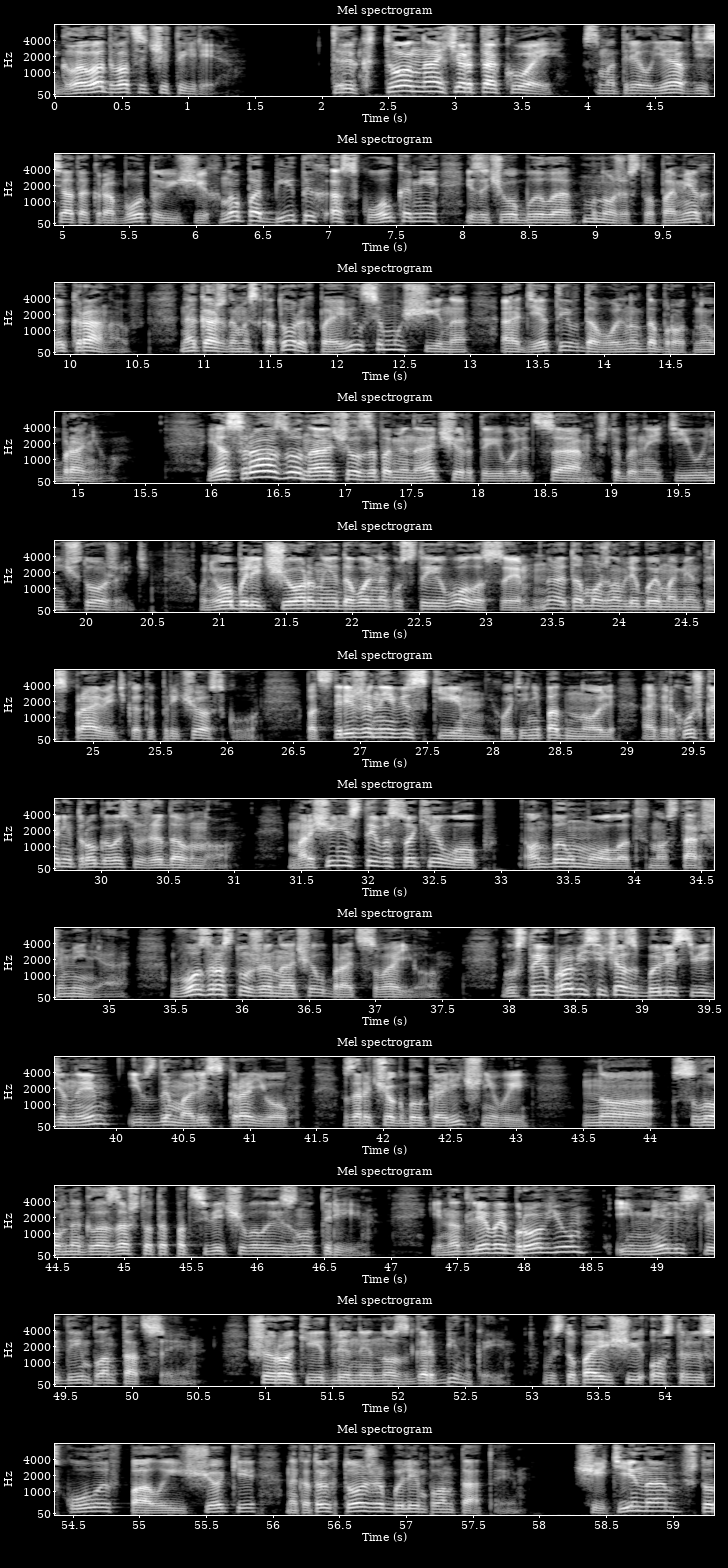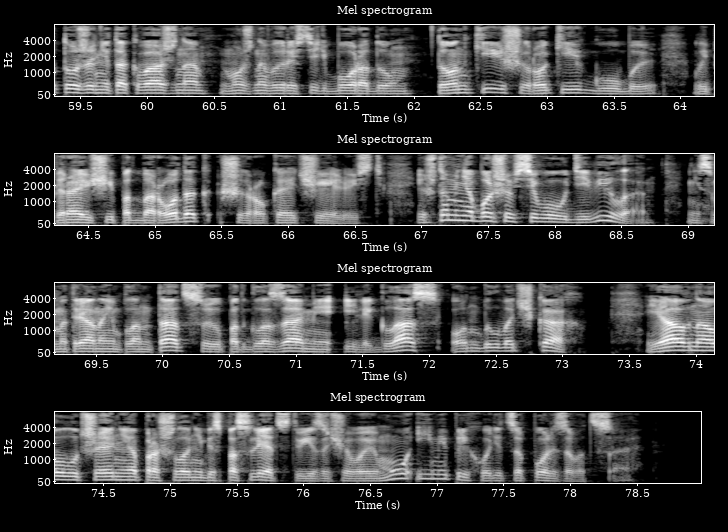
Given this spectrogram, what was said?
Глава 24. «Ты кто нахер такой?» Смотрел я в десяток работающих, но побитых осколками, из-за чего было множество помех экранов, на каждом из которых появился мужчина, одетый в довольно добротную броню. Я сразу начал запоминать черты его лица, чтобы найти и уничтожить. У него были черные, довольно густые волосы, но это можно в любой момент исправить, как и прическу. Подстриженные виски, хоть и не под ноль, а верхушка не трогалась уже давно. Морщинистый высокий лоб, он был молод, но старше меня. Возраст уже начал брать свое. Густые брови сейчас были сведены и вздымались с краев. Зрачок был коричневый, но словно глаза что-то подсвечивало изнутри. И над левой бровью имелись следы имплантации. Широкий и длинный нос с горбинкой, выступающие острые скулы, впалые щеки, на которых тоже были имплантаты. Щетина, что тоже не так важно, можно вырастить бороду, тонкие широкие губы, выпирающий подбородок, широкая челюсть. И что меня больше всего удивило, несмотря на имплантацию под глазами или глаз, он был в очках. Явно улучшение прошло не без последствий, из-за чего ему ими приходится пользоваться.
